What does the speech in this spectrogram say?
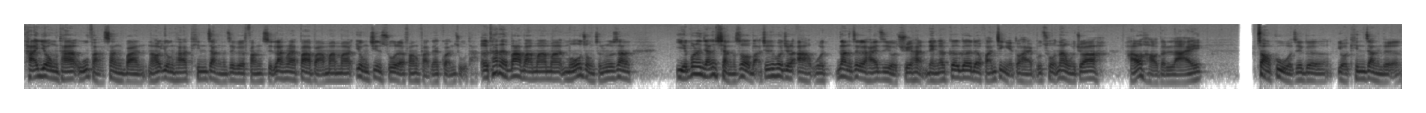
他用他无法上班，然后用他听障的这个方式，让他的爸爸妈妈用尽所有的方法在关注他，而他的爸爸妈妈某种程度上也不能讲享受吧，就是会觉得啊，我让这个孩子有缺憾，两个哥哥的环境也都还不错，那我就要好好的来照顾我这个有听障的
